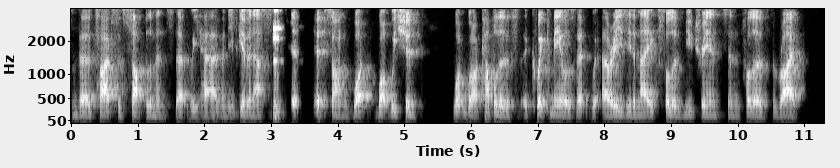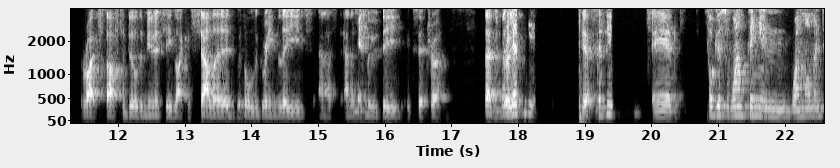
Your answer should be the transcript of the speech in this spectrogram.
the types of supplements that we have, and you've given us tips on what what we should, what, what a couple of quick meals that are easy to make, full of nutrients and full of the right the right stuff to build immunity, like a salad with all the green leaves and a, and a yeah. smoothie, etc. That's brilliant. Let me, yes. Let me uh, focus one thing in one moment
